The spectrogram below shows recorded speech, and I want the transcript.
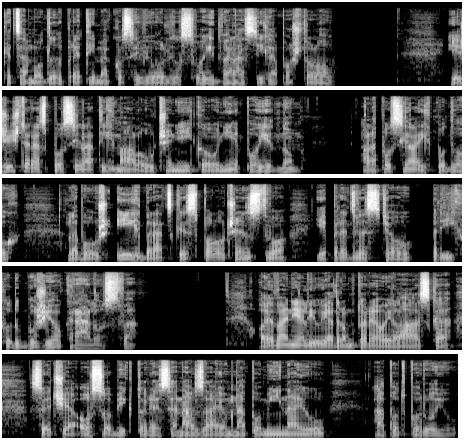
keď sa modlil predtým, ako si vyvolil svojich 12 apoštolov. Ježiš teraz posiela tých málo učeníkov nie po jednom, ale posiela ich po dvoch, lebo už ich bratské spoločenstvo je predzvesťou príchodu Božieho kráľovstva. O evanieliu, jadrom ktorého je láska, svedčia osoby, ktoré sa navzájom napomínajú a podporujú.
